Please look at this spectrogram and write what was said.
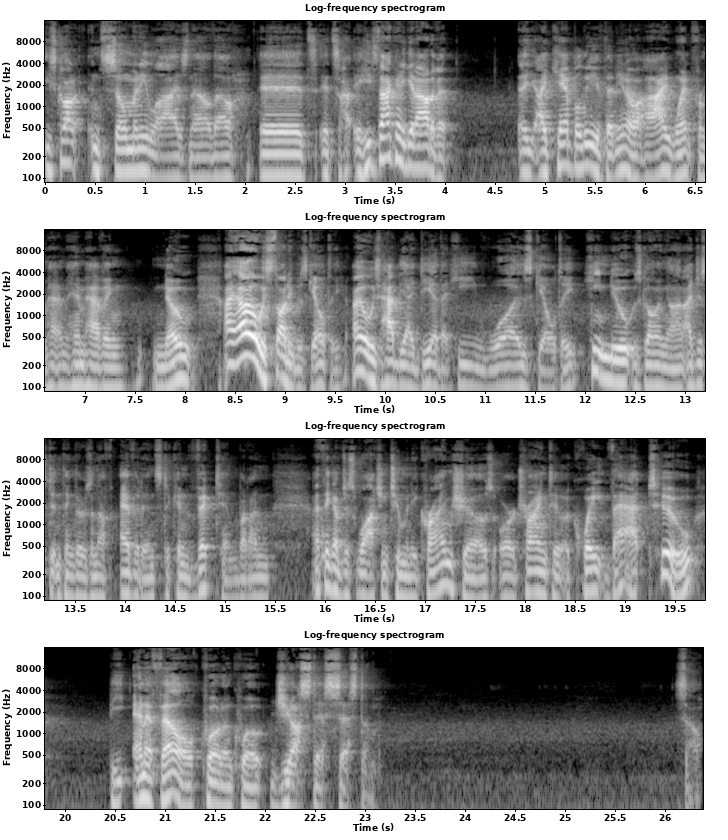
He's caught in so many lies now, though. It's it's he's not going to get out of it. I, I can't believe that you know I went from him, him having no. I always thought he was guilty. I always had the idea that he was guilty. He knew it was going on. I just didn't think there was enough evidence to convict him. But I'm, I think I'm just watching too many crime shows or trying to equate that to the NFL quote unquote justice system. So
